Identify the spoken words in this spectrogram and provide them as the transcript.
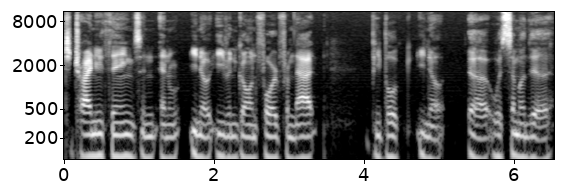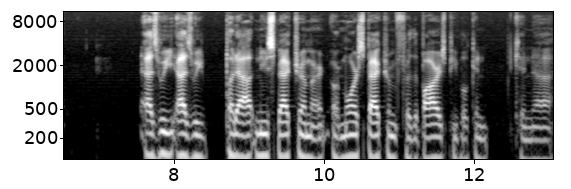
to try new things and, and, you know, even going forward from that, people, you know, uh, with some of the as we as we put out new spectrum or, or more spectrum for the bars, people can can uh,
